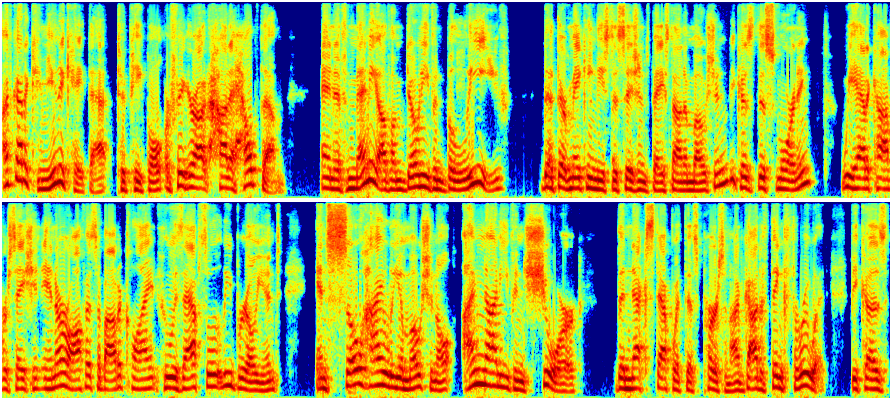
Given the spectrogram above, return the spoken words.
I've got to communicate that to people or figure out how to help them. And if many of them don't even believe that they're making these decisions based on emotion, because this morning we had a conversation in our office about a client who is absolutely brilliant and so highly emotional, I'm not even sure the next step with this person. I've got to think through it because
